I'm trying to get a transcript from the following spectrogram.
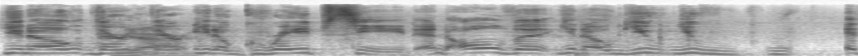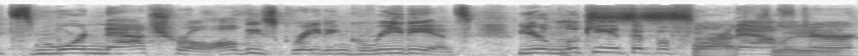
You know, they're, Yeah. they're you know, grapeseed and all the, you know, you you it's more natural, all these great ingredients. You're looking at the before and after.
